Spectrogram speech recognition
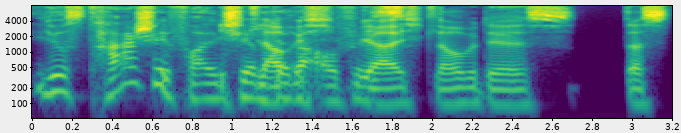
Justagefallschirm, der da auf ist. ja, ich glaube, der ist das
